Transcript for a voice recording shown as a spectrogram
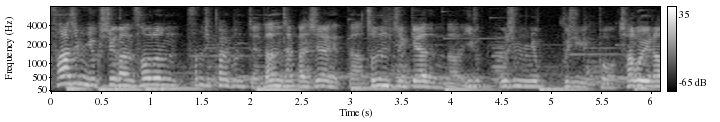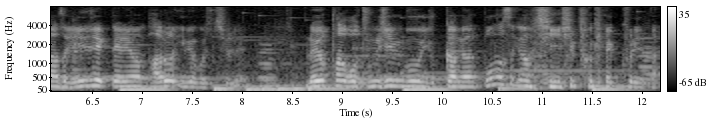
46시간 30, 38분째. 나는 잠깐 쉬어야겠다. 점심쯤 깨야 된다. 256, 92% 자고 일어나서 일렉 때리면 바로 257렙 레오파고 중심부 6 가면 보너스 경험치 20% 개꿀이다.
